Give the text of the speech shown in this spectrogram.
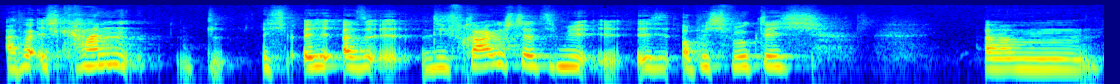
aber ich kann, ich, also die Frage stellt sich mir, ob ich wirklich ähm,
